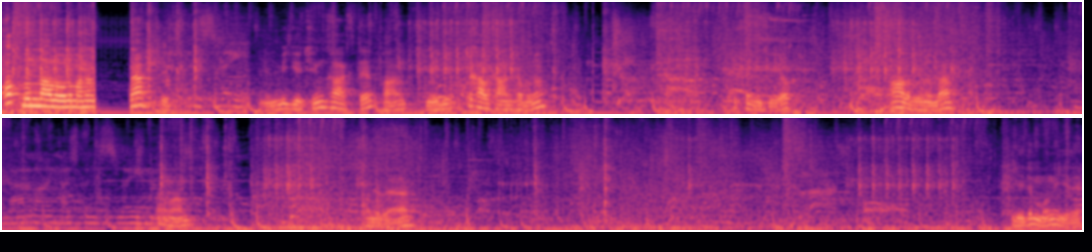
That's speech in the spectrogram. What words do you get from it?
Hop bunu al oğlum ananı. Benim bir götün kalktı. Pan. Ne diyor? Al kanka bunu. Bir tanesi yok. Al bunu da. Tamam. Hadi be. Yedim onu yedi.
